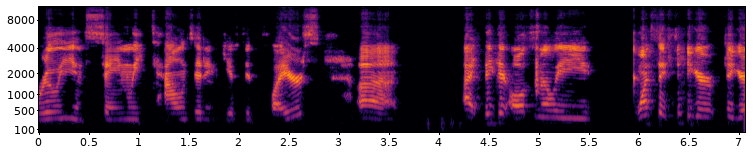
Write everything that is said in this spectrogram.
really insanely talented and gifted players. Uh, I think it ultimately once they figure figure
